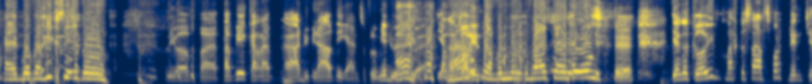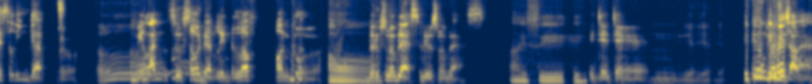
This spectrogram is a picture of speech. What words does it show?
Kayak gue prediksi itu lima empat. Tapi karena uh, adu penalti kan sebelumnya dua dua. Ah, yang ngegolin ah, bener kebaca dong yang ngegolin Marcus Rashford dan Jesse Lingard bro. Oh. Milan Suso dan Lindelof on goal. Oh. 2019, 2019. I see. ICC. Hmm, iya iya iya. Itu ya, yang juara bisa lah.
